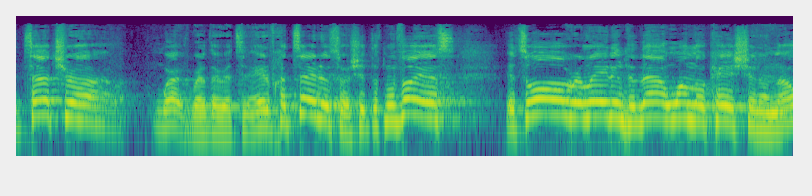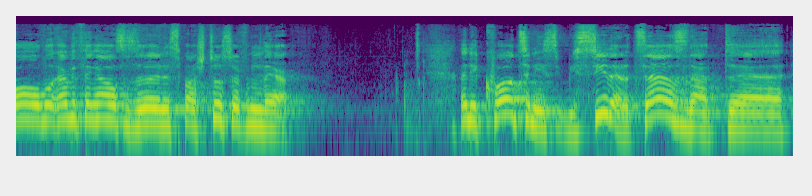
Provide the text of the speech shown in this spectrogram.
etc., whether it's an Erev Chatzeres or Shittat Mavayas, it's all relating to that one location, and all everything else is in Spashtusa from there. And he quotes, and he, we see that it says that uh,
